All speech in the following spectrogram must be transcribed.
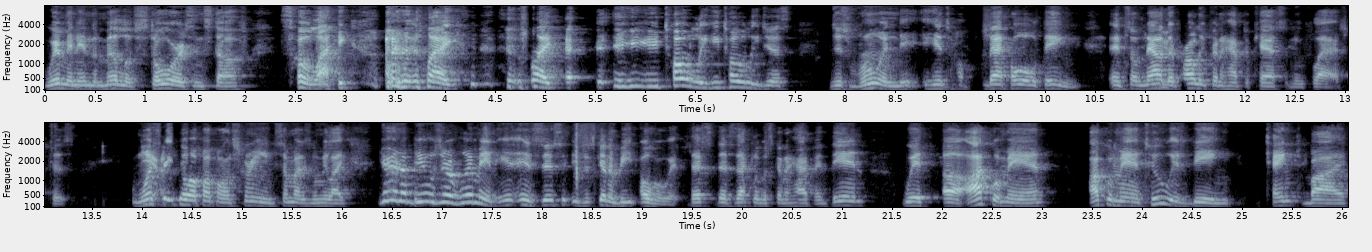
women in the mm-hmm. middle of stores and stuff. So like, like, like eh, he, he totally he totally just just ruined his that whole thing. And so now they're probably gonna have to cast a new Flash because once yeah. they go up up on screen, somebody's gonna be like, "You're an abuser of women." Is this is this gonna be over with. That's that's exactly what's gonna happen. Then with uh, Aquaman, Aquaman two is being tanked by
